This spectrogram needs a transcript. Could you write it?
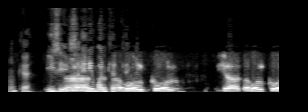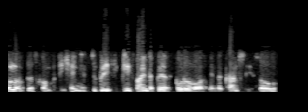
Okay, easy. so Uh, anyone the, can The whole goal, yeah, the whole goal of this competition is to basically find the best boerewors in the country. So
